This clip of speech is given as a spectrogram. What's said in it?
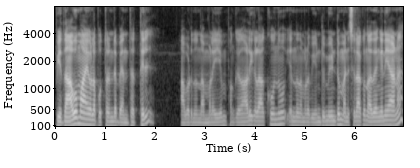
പിതാവുമായുള്ള പുത്രന്റെ ബന്ധത്തിൽ അവിടുന്ന് നമ്മളെയും പങ്കാളികളാക്കുന്നു എന്ന് നമ്മൾ വീണ്ടും വീണ്ടും മനസ്സിലാക്കുന്നു. അതെങ്ങനെയാണ്?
